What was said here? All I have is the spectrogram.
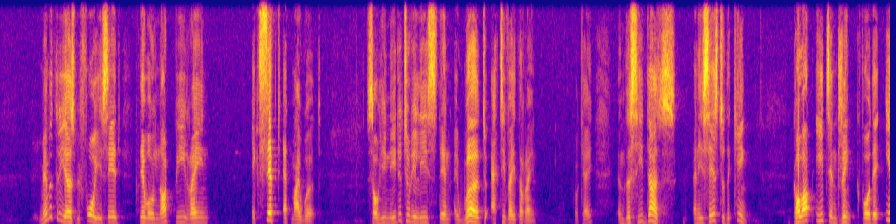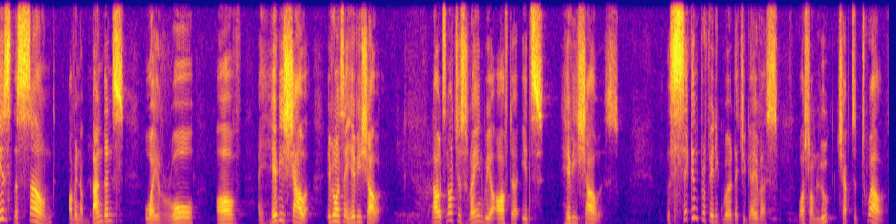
Remember, three years before, he said, There will not be rain except at my word. So he needed to release then a word to activate the rain. Okay? And this he does. And he says to the king, Go up, eat, and drink, for there is the sound of an abundance or a roar of a heavy shower. Everyone say heavy shower. Now, it's not just rain we are after, it's heavy showers. The second prophetic word that you gave us was from Luke chapter 12.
